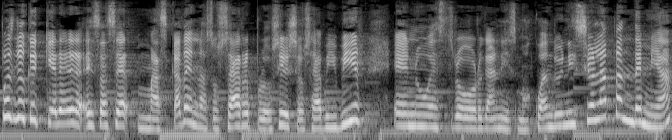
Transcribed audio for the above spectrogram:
pues lo que quiere es hacer más cadenas, o sea, reproducirse, o sea, vivir en nuestro organismo. Cuando inició la pandemia,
